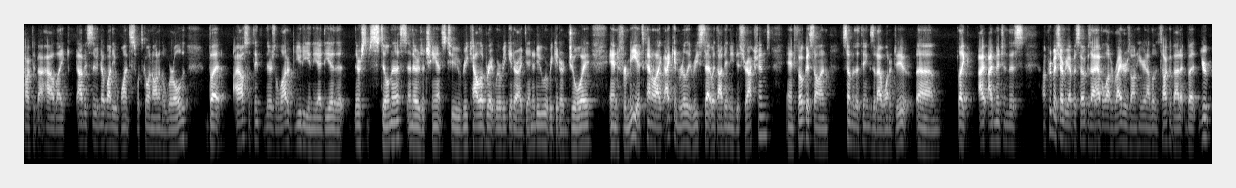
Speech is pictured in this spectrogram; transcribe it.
talked about how like obviously nobody wants what's going on in the world, but I also think that there's a lot of beauty in the idea that there's some stillness and there's a chance to recalibrate where we get our identity, where we get our joy. And for me, it's kind of like I can really reset without any distractions and focus on some of the things that I want to do. Um, like I, I mentioned this on pretty much every episode because I have a lot of writers on here and I love to talk about it. But you're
